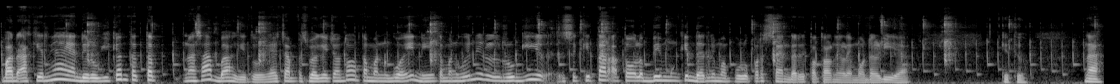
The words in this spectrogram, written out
pada akhirnya yang dirugikan tetap nasabah gitu. Ya sebagai contoh teman gue ini teman gue ini rugi sekitar atau lebih mungkin dari 50% dari total nilai modal dia gitu. Nah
